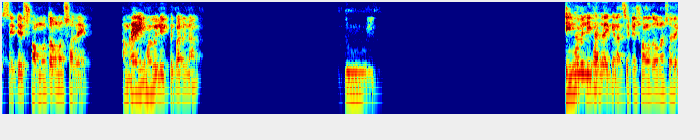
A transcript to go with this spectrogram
সেটের সমতা অনুসারে আমরা এইভাবে লিখতে পারি না। দুই। এইভাবে লেখা যায় কিনা সেটের সমতা অনুসারে?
